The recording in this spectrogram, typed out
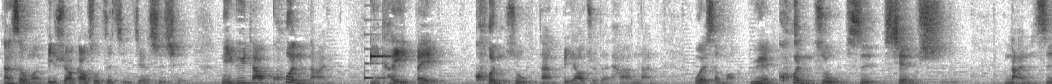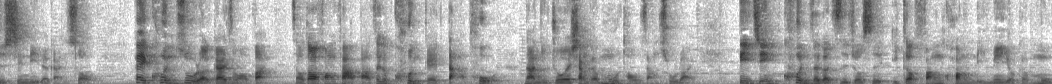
但是我们必须要告诉自己一件事情：你遇到困难，你可以被困住，但不要觉得它难。为什么？因为困住是现实，难是心理的感受。被困住了该怎么办？找到方法把这个困给打破，那你就会像个木头长出来。毕竟“困”这个字就是一个方框里面有个木，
